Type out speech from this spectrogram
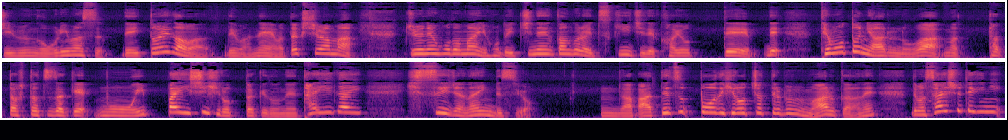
自分がおります。で、糸魚川ではね、私はまあ、10年ほど前にほんと1年間ぐらい月1で通って、で、手元にあるのは、まあ、たった2つだけ。もういっぱい石拾ったけどね、大概翡翠じゃないんですよ。うん、やっぱ当てずっぽうで拾っちゃってる部分もあるからね。でも最終的に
